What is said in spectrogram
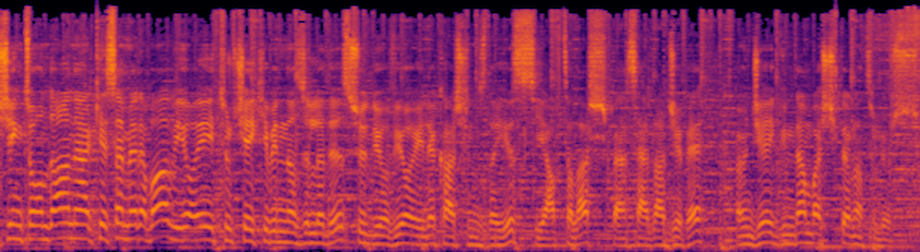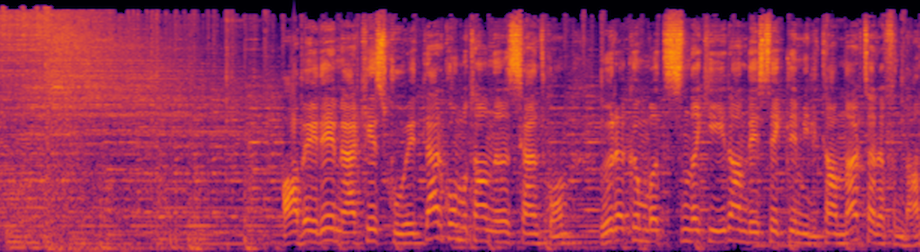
Washington'dan herkese merhaba. VOA Türkçe ekibinin hazırladığı Stüdyo VOA ile karşınızdayız. İyi haftalar. Ben Serdar Cebe. Önce gündem başlıklarını hatırlıyoruz. ABD Merkez Kuvvetler Komutanlığı CENTCOM, Irak'ın batısındaki İran destekli militanlar tarafından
